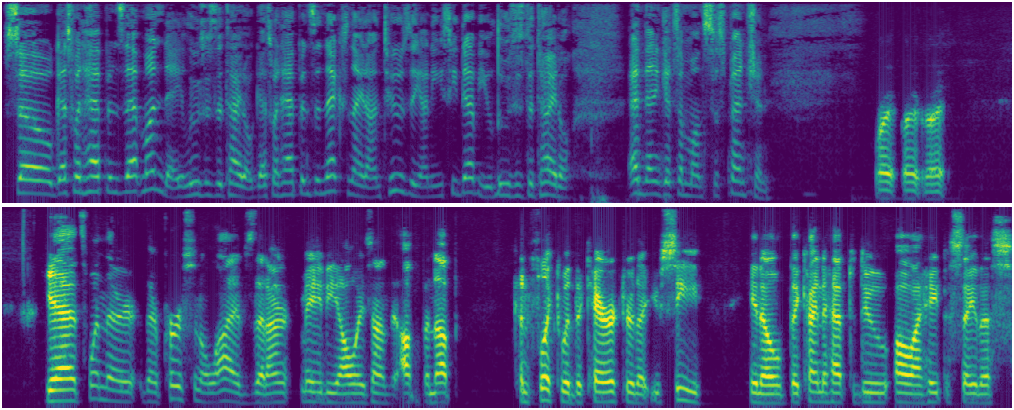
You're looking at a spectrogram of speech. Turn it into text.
So guess what happens that Monday? Loses the title. Guess what happens the next night on Tuesday on ECW? Loses the title, and then gets a month suspension. Right, right, right. Yeah, it's when their their personal lives that aren't maybe always on the up and up conflict with the character that you see. You know, they kind of have to do. Oh, I hate to say this.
